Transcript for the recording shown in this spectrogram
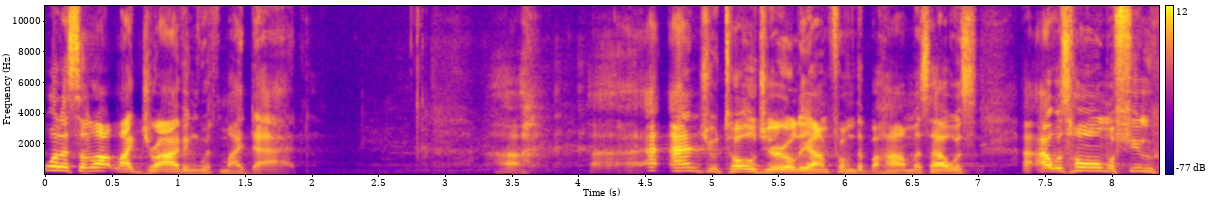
well, it's a lot like driving with my dad. Uh, Andrew told you earlier, I'm from the Bahamas. I was, I was home a few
